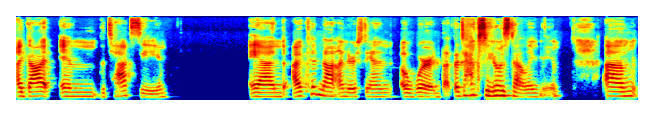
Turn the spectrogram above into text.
i got in the taxi and i could not understand a word that the taxi was telling me. Um,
